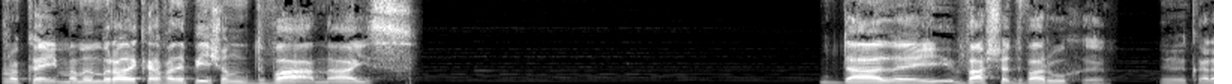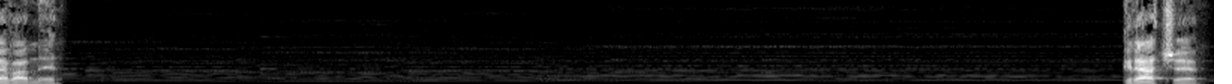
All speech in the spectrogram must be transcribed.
Okej, mamy morale karawany 52, nice. Dalej, wasze dwa ruchy e, karawany. Gracze.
